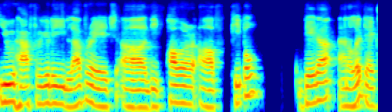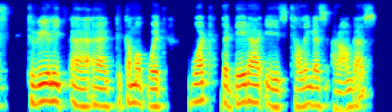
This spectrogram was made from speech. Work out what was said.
you have to really leverage uh, the power of people data analytics to really uh, uh, to come up with what the data is telling us around us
